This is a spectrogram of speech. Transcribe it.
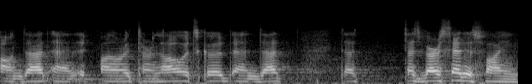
on that, and it finally turns out it's good, and that that that's very satisfying.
